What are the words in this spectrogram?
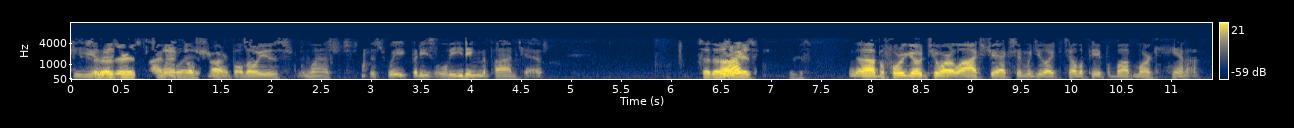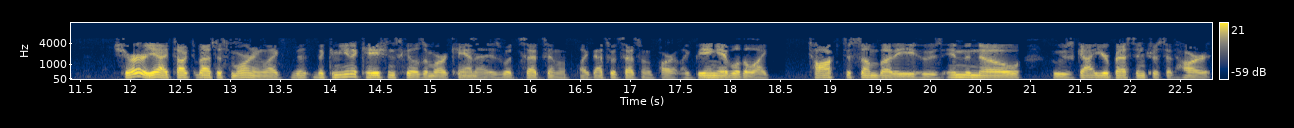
see, So those are his an five NFL plays. sharp, although he is last this week, but he's leading the podcast. So those All are right. his Uh, before we go to our locks, Jackson, would you like to tell the people about Mark Hannah? Sure, yeah, I talked about this morning. Like the the communication skills of Mark Hannah is what sets him like that's what sets him apart. Like being able to like talk to somebody who's in the know, who's got your best interest at heart,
